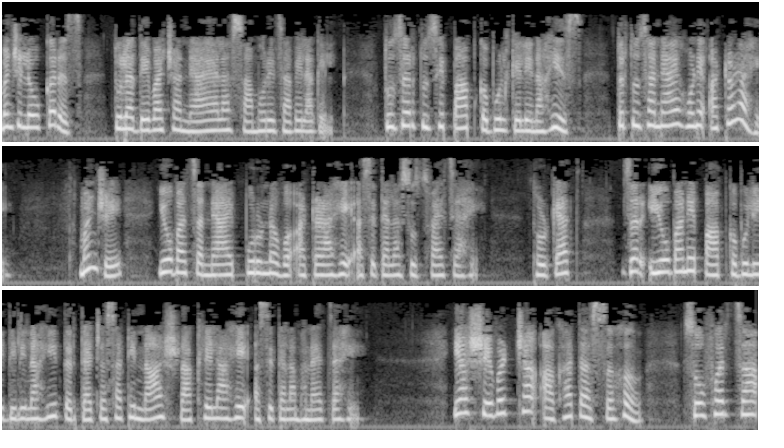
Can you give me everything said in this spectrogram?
म्हणजे लवकरच तुला देवाच्या न्यायाला सामोरे जावे लागेल. तू जर तुझे पाप कबूल केले नाहीस तर तुझा न्याय होणे अटळ आहे. म्हणजे योबाचा न्याय पूर्ण व अटळ आहे असे त्याला सुचवायचे आहे. थोडक्यात जर योबाने पाप कबुली दिली नाही तर त्याच्यासाठी नाश राखलेला आहे असे त्याला म्हणायचे आहे. या शेवटच्या आघातासह सोफरचा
